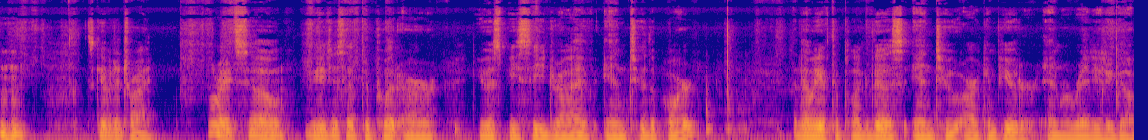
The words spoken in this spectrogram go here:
Let's give it a try. All right, so we just have to put our USB-C drive into the port. And then we have to plug this into our computer and we're ready to go.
